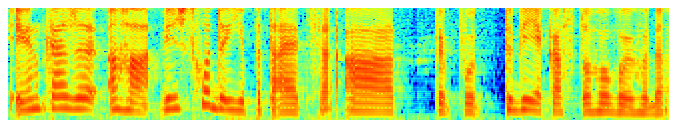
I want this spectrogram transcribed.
І він каже: ага, він ж сходу її питається, а типу, тобі яка з того вигода?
